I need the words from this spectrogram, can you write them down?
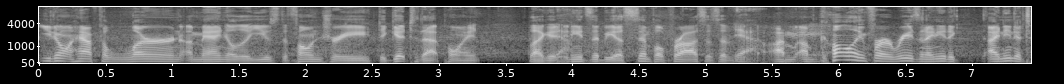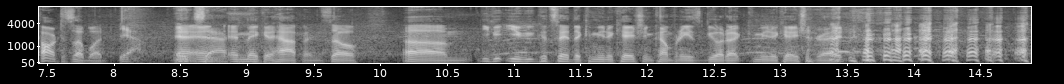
you don't have to learn a manual to use the phone tree to get to that point. Like it Yeah. needs to be a simple process of Yeah. I'm, I'm calling for a reason. I need to I need to talk to someone. Yeah, And, and- exactly. and make it happen. So um, you, could, you could say the communication company is good at communication, right?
